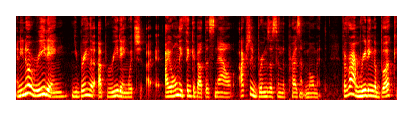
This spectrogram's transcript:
And you know, reading, you bring the up reading, which I, I only think about this now, actually brings us in the present moment if ever I'm reading a book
